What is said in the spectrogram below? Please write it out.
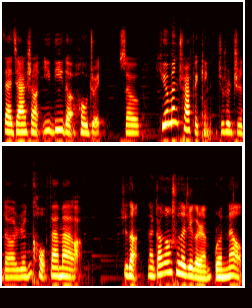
再加上 ed 的后缀。So human trafficking 就是指的人口贩卖了。是的，那刚刚说的这个人 Brunel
